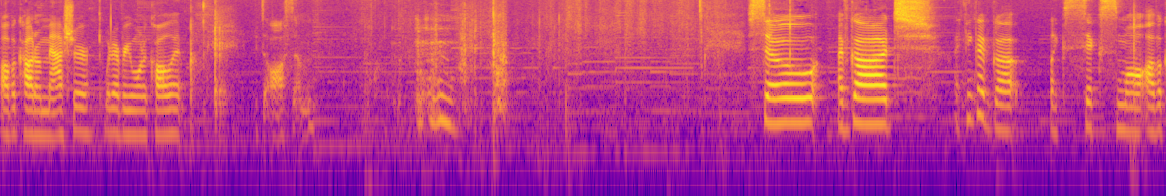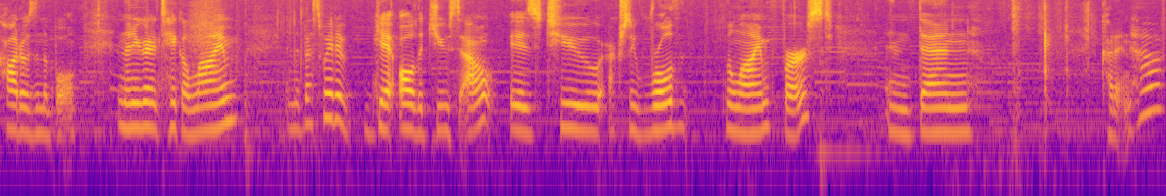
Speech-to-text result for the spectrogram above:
avocado masher, whatever you want to call it. It's awesome. so I've got, I think I've got like six small avocados in the bowl. And then you're gonna take a lime, and the best way to get all the juice out is to actually roll the lime first, and then cut it in half.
